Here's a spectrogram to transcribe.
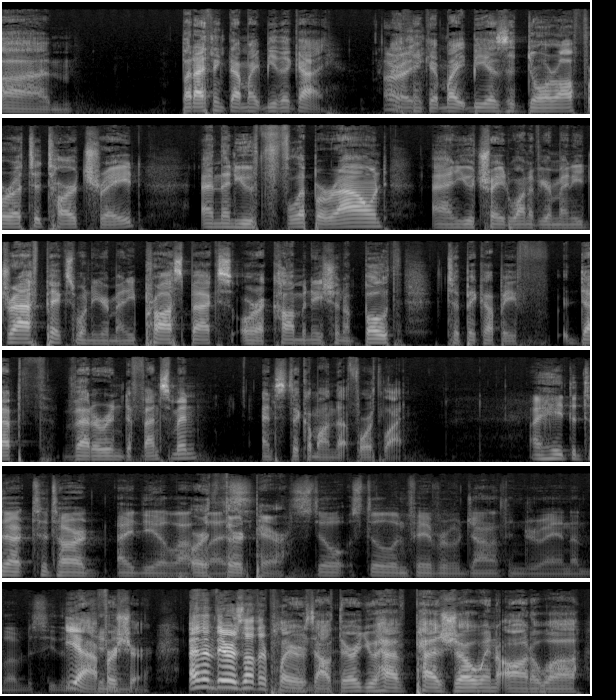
Um, but I think that might be the guy. All I right. think it might be as a Zadorov or a Tatar trade, and then you flip around and you trade one of your many draft picks, one of your many prospects, or a combination of both to pick up a f- depth veteran defenseman and stick him on that fourth line. I hate the Tar- Tatar idea a lot Or less. third pair. Still, still in favor of Jonathan Drouin. I'd love to see them. Yeah, for sure. And then there's other players out there. You have Pageau in Ottawa.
